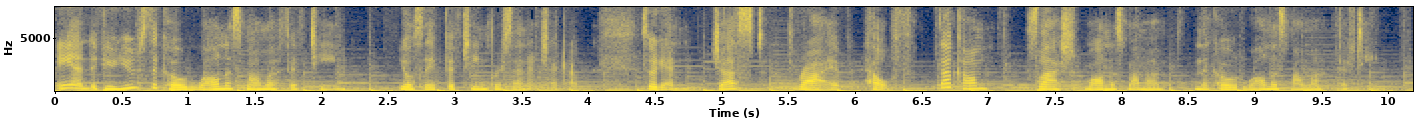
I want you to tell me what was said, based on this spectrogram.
And if you use the code wellnessmama15, you'll save 15% at checkout. So again, justthrivehealth.com slash wellnessmama and the code wellnessmama15.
